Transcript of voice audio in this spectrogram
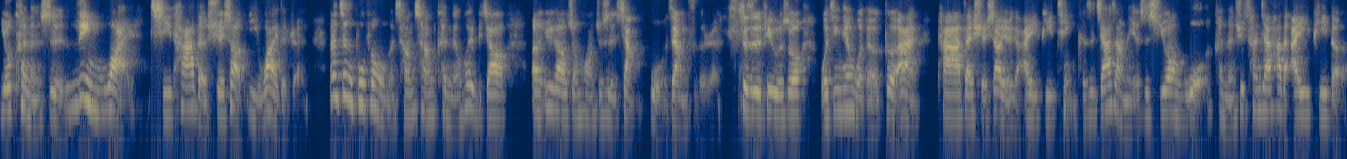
有可能是另外其他的学校以外的人。那这个部分我们常常可能会比较嗯遇到状况，就是像我这样子的人，就是譬如说我今天我的个案他在学校有一个 IEP team，可是家长呢也是希望我可能去参加他的 IEP 的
